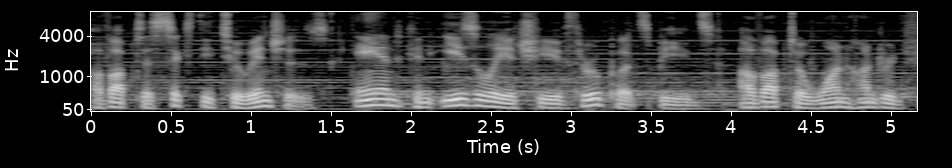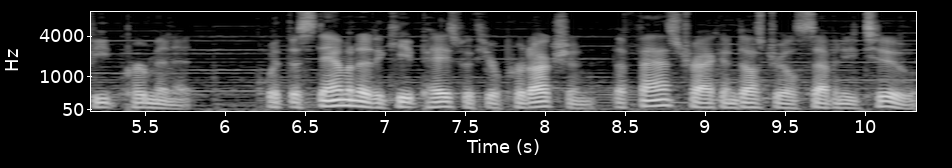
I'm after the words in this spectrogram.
of up to 62 inches and can easily achieve throughput speeds of up to 100 feet per minute. With the stamina to keep pace with your production, the Fast-Trac Industrial 72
